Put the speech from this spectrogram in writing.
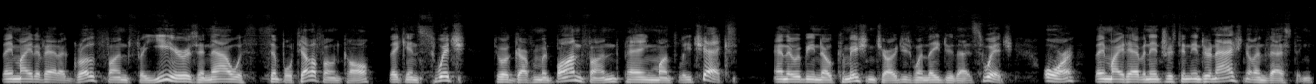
they might have had a growth fund for years and now with simple telephone call, they can switch to a government bond fund paying monthly checks and there would be no commission charges when they do that switch. Or they might have an interest in international investing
